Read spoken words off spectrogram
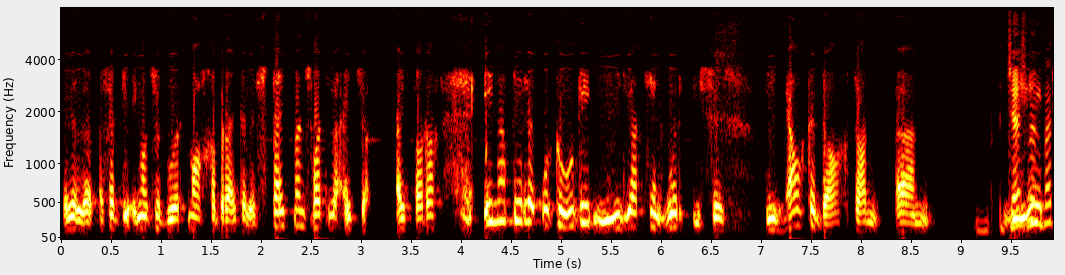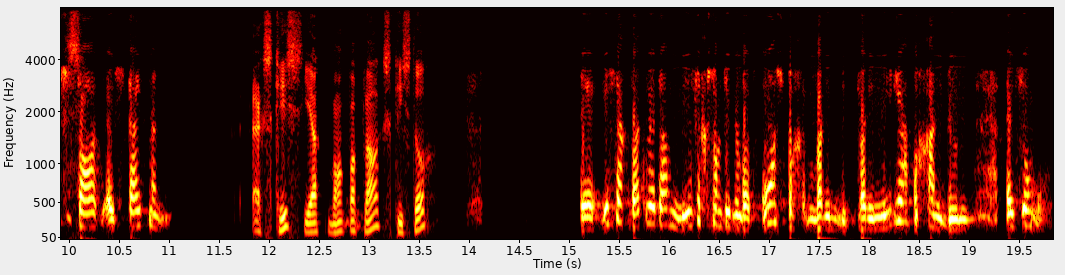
hulle as ek die Engelse woord mag gebruik hulle statements wat hulle uit uitvaardig en natuurlik ook hoe die media teenoor ISIS die elke dag dan ehm um, Jasmine, wat is 'n statement? Ekskuus, ja, maak maar klaar, ekskuus tog. Eh, ek sê wat we dan besig is om te doen wat ons begin, wat die wat die media begin doen is om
